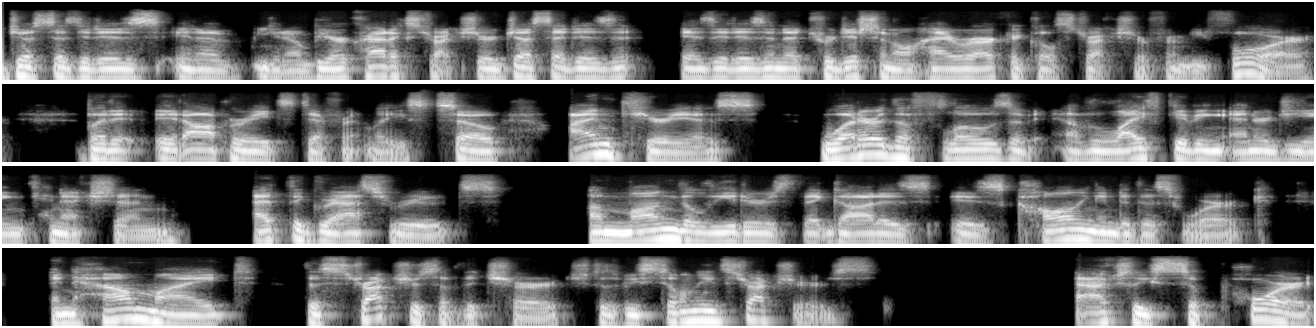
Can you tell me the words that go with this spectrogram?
just as it is in a you know bureaucratic structure just as it is as it is in a traditional hierarchical structure from before but it, it operates differently. So I'm curious, what are the flows of, of life-giving energy and connection at the grassroots among the leaders that God is, is calling into this work? And how might the structures of the church, because we still need structures, actually support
